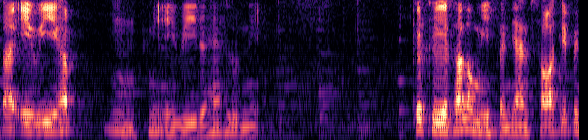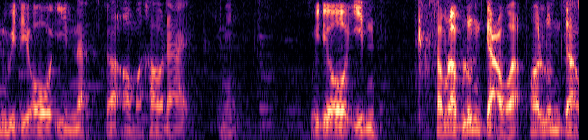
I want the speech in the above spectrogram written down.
สาย AV ครับอืมมี AV ด้วยฮะรุ่นนี้ ก็คือถ้าเรามีสัญญาณซอสที่เป็นวิดีโออินน่ะ ก็เอามาเข้าได้นี่วิดีโออินสำหรับรุ่นเก่าอะเพราะรุ่นเก่า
